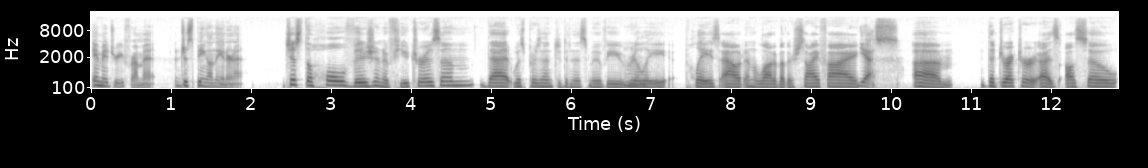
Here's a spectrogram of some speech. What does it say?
imagery from it just being on the internet. just the whole vision of futurism that was presented in this movie Mhm. really plays out in a lot of other sci-fi. Yes. Um, the director is also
